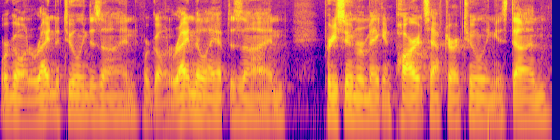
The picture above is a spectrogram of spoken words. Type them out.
we're going right into tooling design, we're going right into layup design. Pretty soon we're making parts after our tooling is done.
